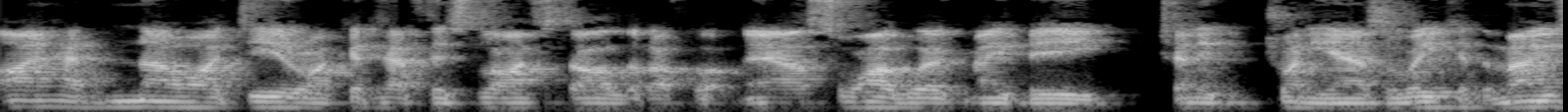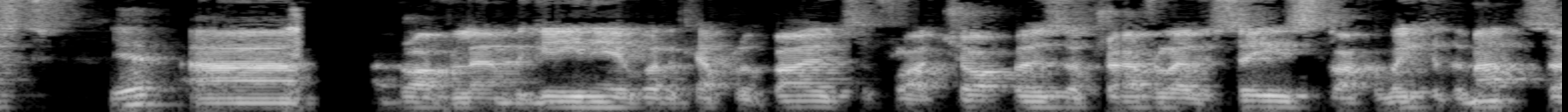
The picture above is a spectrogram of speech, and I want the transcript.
I had no idea I could have this lifestyle that I've got now. So I work maybe 10, 20 hours a week at the most. Yeah. Uh, I drive a Lamborghini. I've got a couple of boats. I fly choppers. I travel overseas like a week of the month. So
